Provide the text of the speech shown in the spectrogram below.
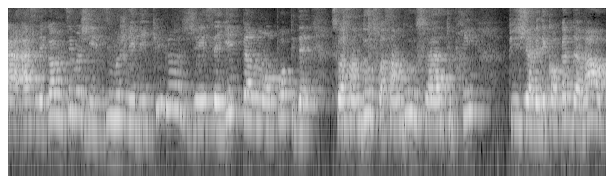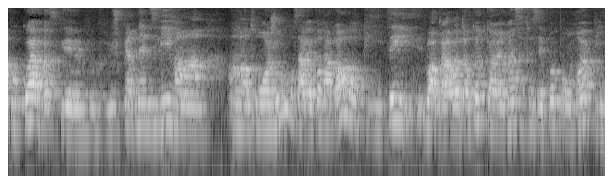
à, à comme, tu sais, moi, j'ai dit, moi, je l'ai vécu, là, j'ai essayé de perdre mon poids, puis de 72, 72, là, à tout prix. Puis j'avais des compètes de merde, pourquoi? Parce que je perdais 10 livres en, en 3 jours, ça avait pas rapport, puis tu sais, bon, ben, à Watercut, carrément, ça faisait pas pour moi, puis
